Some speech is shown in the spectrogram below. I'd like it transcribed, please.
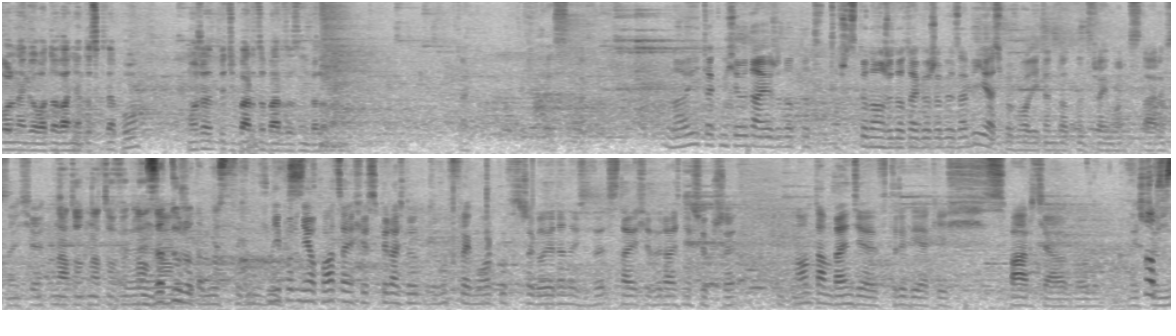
wolnego ładowania do sklepu może być bardzo, bardzo zniwelowany. To jest tak. No i tak mi się wydaje, że .NET to wszystko dąży do tego, żeby zabijać powoli ten .NET Framework stary, w sensie Na to, na to wygląda. Za dużo tam jest tych nie, różnych... po- nie opłaca im się wspierać do dwóch frameworków, z czego jeden staje się wyraźnie szybszy. No on tam będzie w trybie jakieś wsparcia, bo jeszcze No, przez jakiś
